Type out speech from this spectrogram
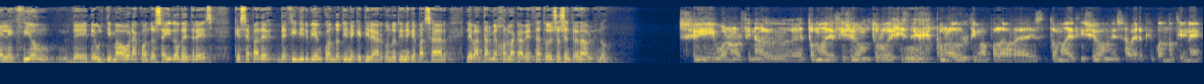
elección de, última hora, cuando se ha ido de tres, que sepa decidir bien cuándo tiene que tirar, cuándo tiene que pasar, levantar mejor la cabeza, todo eso es entrenable, ¿no? Sí, bueno, al final eh, toma de decisión, tú lo dijiste mm. con la última palabra, es toma de decisión, es saber que cuando tiene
